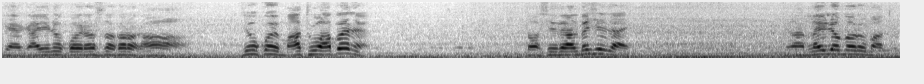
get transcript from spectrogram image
કે ગાયનો કોઈ રસ્તો ખરો? હા. જો કોઈ માથું આપે ને, તો સિદ્ધાર્થ બેસી જાય. લઈ લો મારું માથું.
